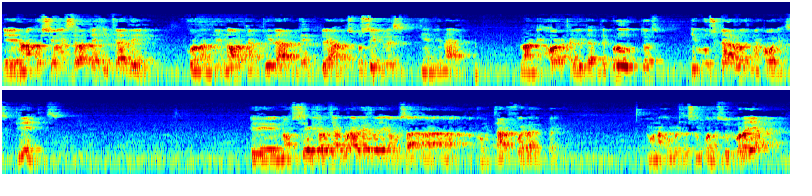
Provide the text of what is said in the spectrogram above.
era una cuestión estratégica de con la menor cantidad de empleados posibles, generar la mejor calidad de productos y buscar los mejores clientes. Eh, no sé, creo que alguna vez lo llegamos a, comentar fuera de en una conversación cuando estuve por allá,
